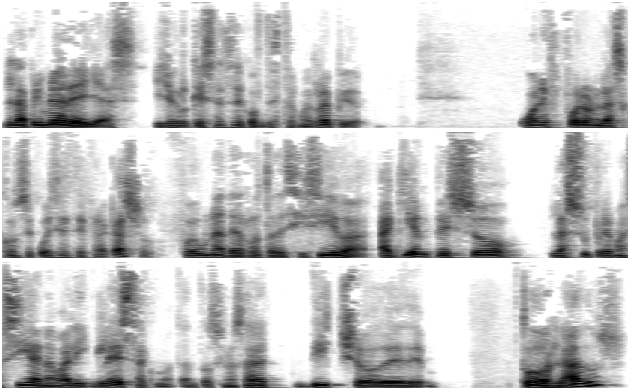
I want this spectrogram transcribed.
La primera de ellas, y yo creo que esa se contesta muy rápido. ¿Cuáles fueron las consecuencias de este fracaso? ¿Fue una derrota decisiva? ¿Aquí empezó la supremacía naval inglesa, como tanto se nos ha dicho desde todos lados?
